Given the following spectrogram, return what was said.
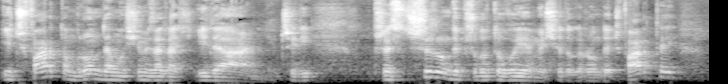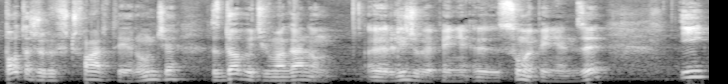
i czwartą rundę musimy zagrać idealnie, czyli przez trzy rundy przygotowujemy się do rundy czwartej, po to, żeby w czwartej rundzie zdobyć wymaganą e, liczbę pienie sumę pieniędzy i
